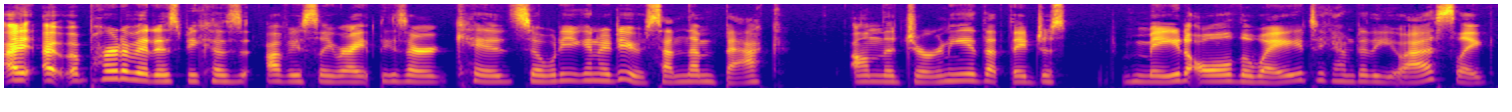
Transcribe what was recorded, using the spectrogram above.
I, I a part of it is because obviously, right? These are kids, so what are you gonna do? Send them back on the journey that they just made all the way to come to the U.S. Like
